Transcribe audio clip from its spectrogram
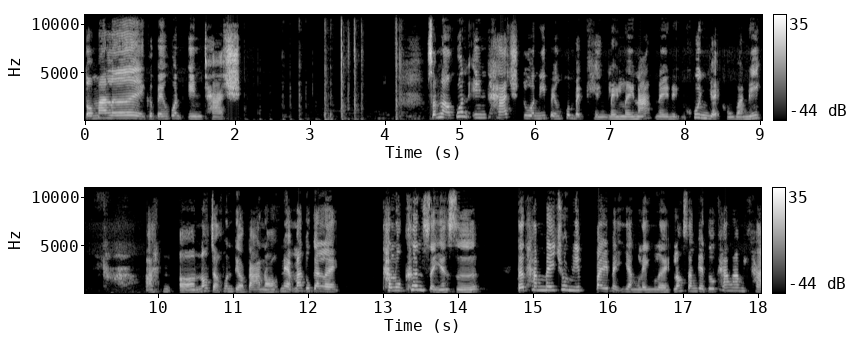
ต่อมาเลยคือเป็นหุ้น InTouch สำหรับหุ้น InTouch ตัวนี้เป็นหุ้นแบบแข็งแรงเลยนะ ในหุ้นใหญ่ของวันนี้ อะเอ่อนอกจากหุ้นเดลต้าเนาะเนี่ยมาดูกันเลยทะลุขึ้นเสียงซื้อ แต่ทำไมช่วงนี้ไปแบบอย่างเล็งเลย ลองสังเกตดูข้างล่างมีใคร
